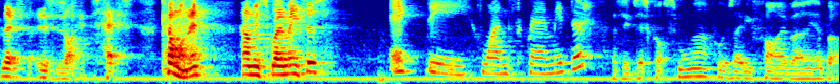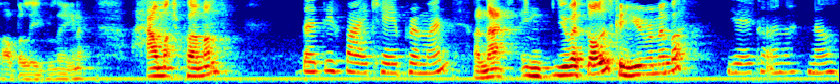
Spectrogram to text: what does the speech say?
Let's. This is like a test. Come on then. How many square meters? 81 square meter. Has it just got smaller? I thought it was 85 earlier, but I believe Lena. How much per month? 35k per month. And that's in US dollars, can you remember? Dollar? No.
